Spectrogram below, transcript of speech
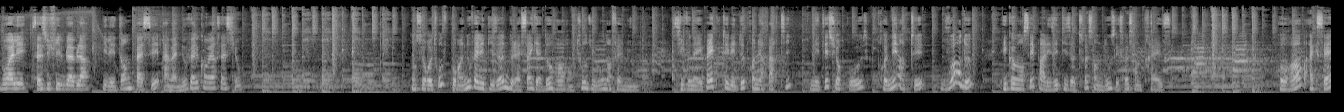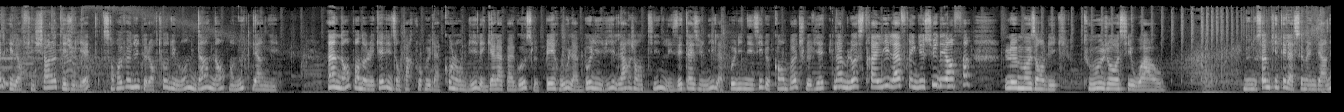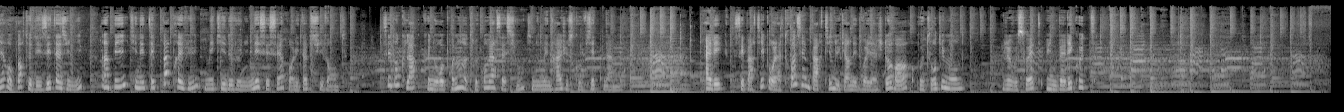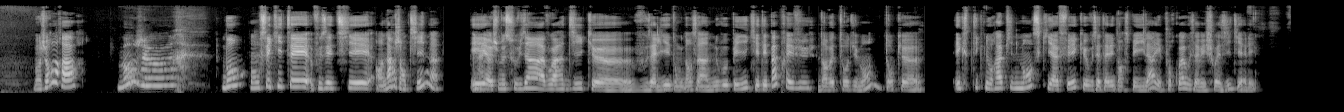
Bon allez, ça suffit le blabla, il est temps de passer à ma nouvelle conversation. On se retrouve pour un nouvel épisode de la saga d'Aurore en tour du monde en famille. Si vous n'avez pas écouté les deux premières parties, mettez sur pause, prenez un thé, voire deux, et commencez par les épisodes 72 et 73. Aurore, Axel et leur fille Charlotte et Juliette sont revenus de leur tour du monde d'un an en août dernier. Un an pendant lequel ils ont parcouru la Colombie, les Galapagos, le Pérou, la Bolivie, l'Argentine, les États-Unis, la Polynésie, le Cambodge, le Vietnam, l'Australie, l'Afrique du Sud et enfin le Mozambique. Toujours aussi waouh! Nous nous sommes quittés la semaine dernière aux portes des États-Unis, un pays qui n'était pas prévu mais qui est devenu nécessaire pour l'étape suivante. C'est donc là que nous reprenons notre conversation qui nous mènera jusqu'au Vietnam. Allez, c'est parti pour la troisième partie du carnet de voyage d'Aurore autour du monde. Je vous souhaite une belle écoute. Bonjour Aurore. Bonjour. Bon, on s'est quitté, vous étiez en Argentine et euh, je me souviens avoir dit que vous alliez donc dans un nouveau pays qui n'était pas prévu dans votre tour du monde. Donc euh, explique-nous rapidement ce qui a fait que vous êtes allé dans ce pays-là et pourquoi vous avez choisi d'y aller.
